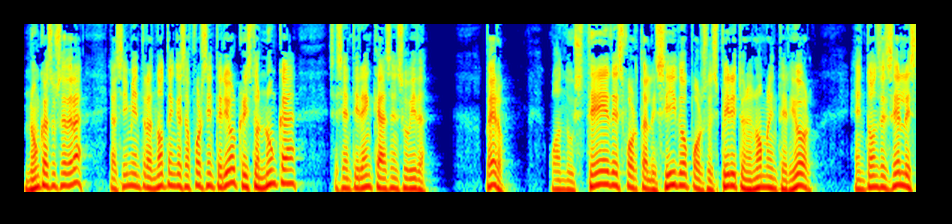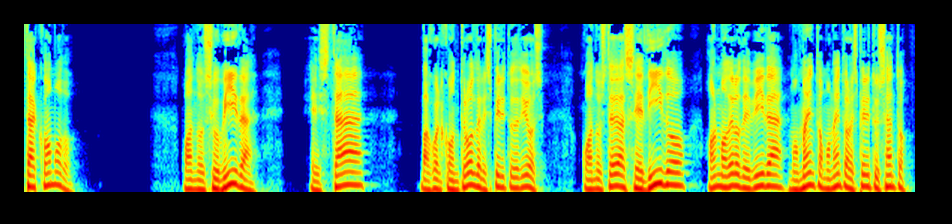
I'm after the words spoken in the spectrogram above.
Nunca sucederá. Y así mientras no tenga esa fuerza interior, Cristo nunca se sentirá en casa en su vida. Pero cuando usted es fortalecido por su Espíritu en el hombre interior, entonces Él está cómodo. Cuando su vida está bajo el control del Espíritu de Dios. Cuando usted ha cedido a un modelo de vida momento a momento al Espíritu Santo,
